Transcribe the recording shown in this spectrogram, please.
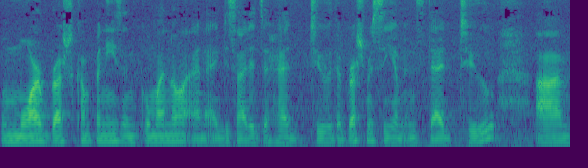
more brush companies in Kumano and I decided to head to the Brush Museum instead to um,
